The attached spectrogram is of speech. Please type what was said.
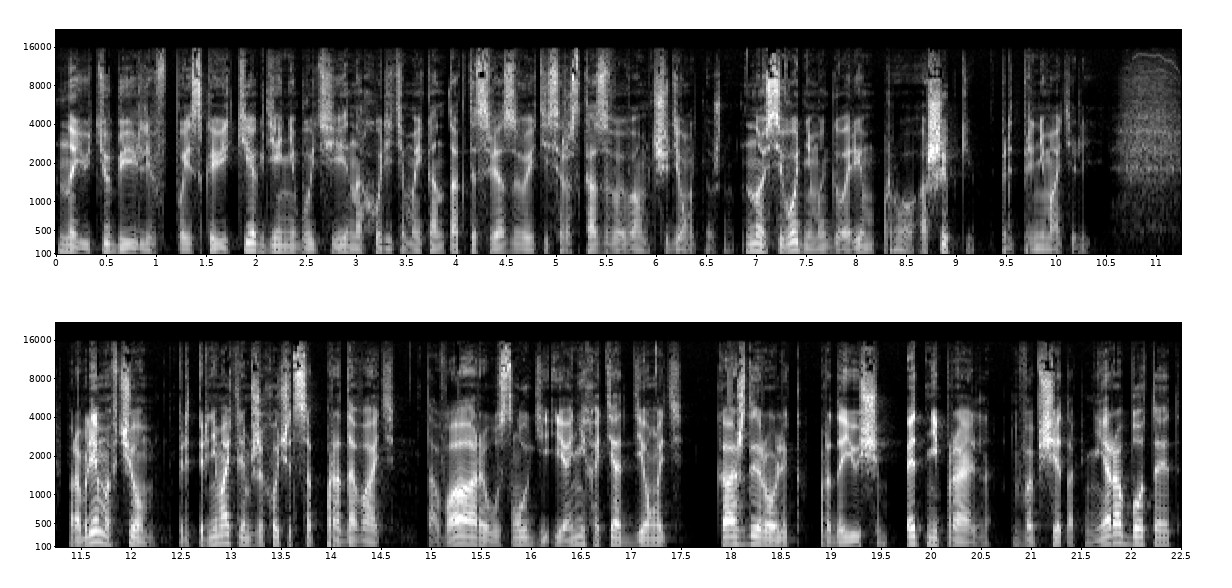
на YouTube или в поисковике где-нибудь и находите мои контакты, связываетесь, рассказываю вам, что делать нужно. Но сегодня мы говорим про ошибки предпринимателей. Проблема в чем? Предпринимателям же хочется продавать товары, услуги, и они хотят делать каждый ролик продающим. Это неправильно. Вообще так не работает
